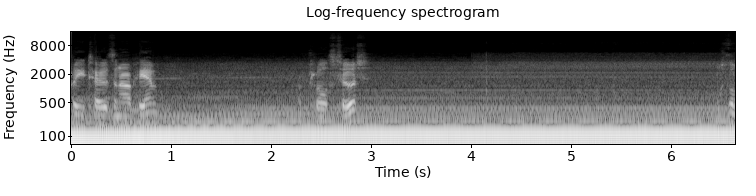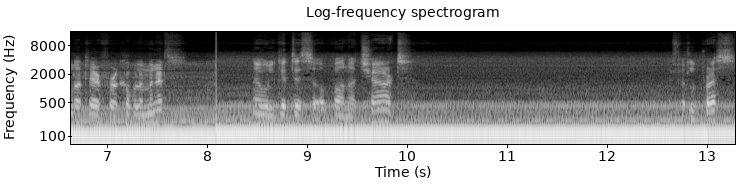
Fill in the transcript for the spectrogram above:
3000 RPM, or close to it. Hold that there for a couple of minutes. Now we'll get this up on a chart. If it'll press.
